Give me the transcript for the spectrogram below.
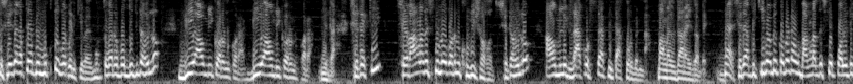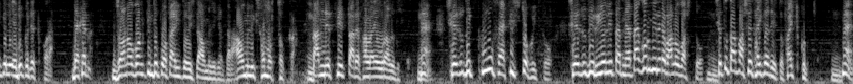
তো সেই জায়গাতে আপনি মুক্ত করবেন কীভাবে? মুক্ত করার পদ্ধতিটা হলো বি আওয়ামীকরণ করা বি আওয়ামীকরণ করা। যেটা, সেটা কি? সে বাংলাদেশ পুনর্গঠন খুবই সহজ। সেটা হলো আওয়ামী লীগ যা করছে আপনি তা করবেন না। বাংলাদেশ দাঁড়ায় যাবে। হ্যাঁ সেটা আপনি কীভাবে করবেন? বাংলাদেশকে পলিটিক্যালি এডুকেটেড করা। দেখেন জনগণ কিন্তু প্রতারিত হয়েছে আওয়ামী লীগের দ্বারা আওয়ামী লীগ সমর্থকরা। তার নেতৃত্ব তারে ফালায় উড়াল দিচ্ছে হ্যাঁ সে যদি ট্রু ফ্যাসিস্ট হইতো সে যদি রিয়েলি তার নেতা কর্মীরা ভালোবাসতো সে তো তার পাশে থাইকা যেত ফাইট করতো। হ্যাঁ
